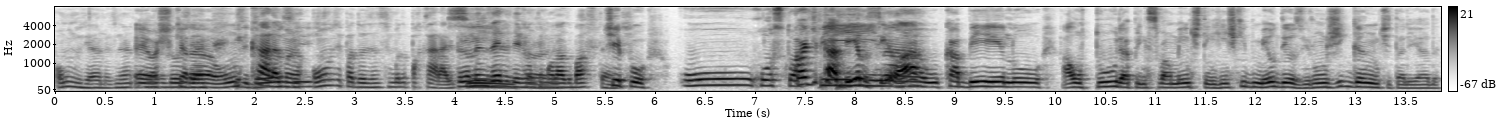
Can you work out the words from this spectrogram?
11 anos, né? É, eu 11, acho que 12 era anos. 11, E cara, 12. mano, 11 pra 12 anos você muda pra caralho. Pelo Sim, menos eles deviam ter cara. mudado bastante. Tipo, o rosto Cor de afina, cabelo, sei lá. o cabelo, a altura, principalmente. Tem gente que, meu Deus, virou um gigante, tá ligado?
